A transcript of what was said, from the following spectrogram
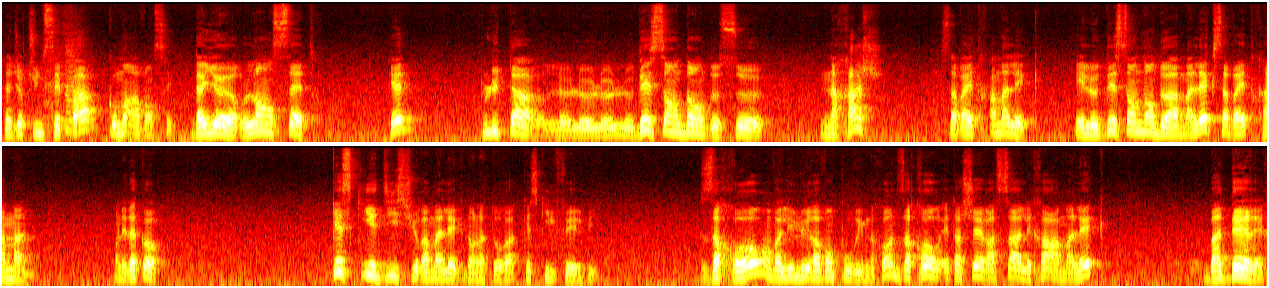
C'est-à-dire tu ne sais pas comment avancer. D'ailleurs, l'ancêtre, plus tard, le, descendant de ce Nachash, ça va être Amalek. Et le descendant de Amalek, ça va être Haman. On est d'accord? Qu'est-ce qui est dit sur Amalek dans la Torah? Qu'est-ce qu'il fait lui? Zachor, on va le lire avant Purim. Zachor et Asher asa lecha Amalek baderech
